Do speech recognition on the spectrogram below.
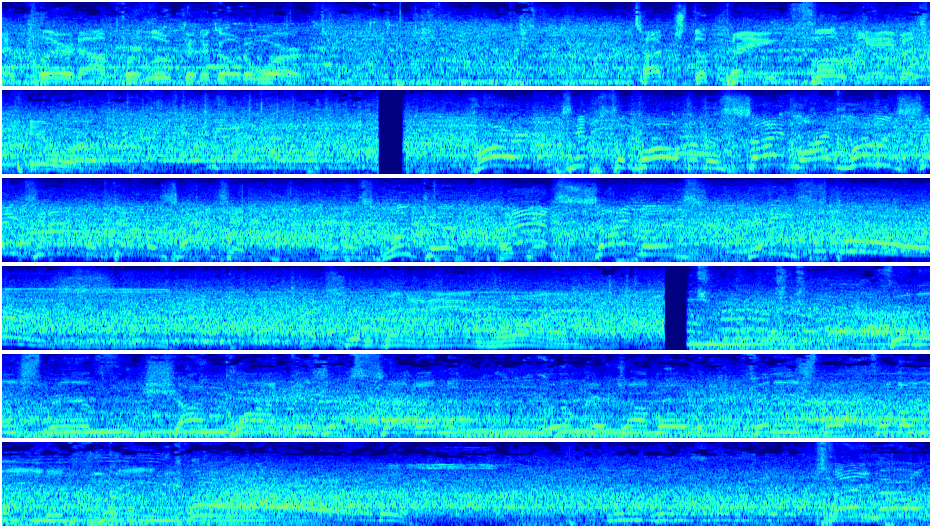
They cleared out for Luka to go to work. Touch the paint. Float game is pure. Hart tips the ball to the sideline. Lillard saves it in with Dallas has it. And it's Luka against Simons, and he scores. That should have been an and one. Finney Smith, shot clock is at seven. Luka doubled. Finney Smith for the lead at three. Timeout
